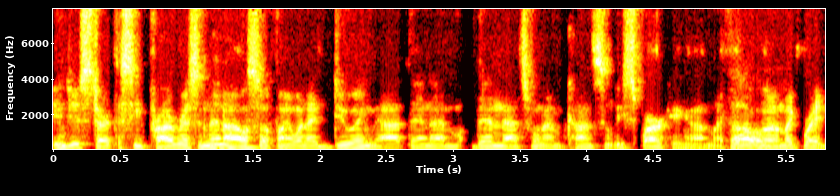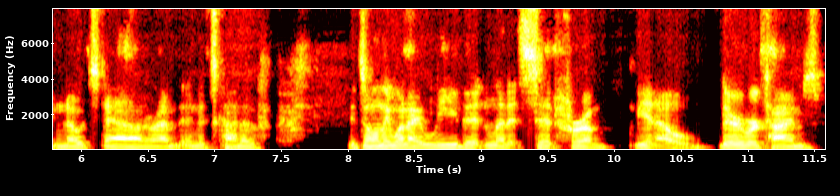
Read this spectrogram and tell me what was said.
and just start to see progress. And then I also find when I'm doing that, then I'm then that's when I'm constantly sparking. I'm like, oh, I'm like writing notes down, or I'm, and it's kind of it's only when I leave it and let it sit for a, you know, there were times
